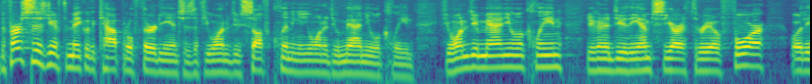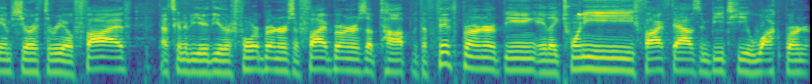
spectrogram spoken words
The first decision you have to make with a capital 30 inches if you want to do self-cleaning and you want to do manual clean. If you want to do manual clean, you're going to do the MCR 304 or the MCR 305. That's going to be either four burners or five burners up top with the fifth burner being a like 25,000 BTU wok burner.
